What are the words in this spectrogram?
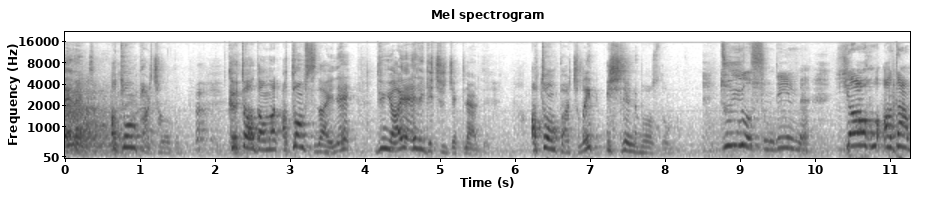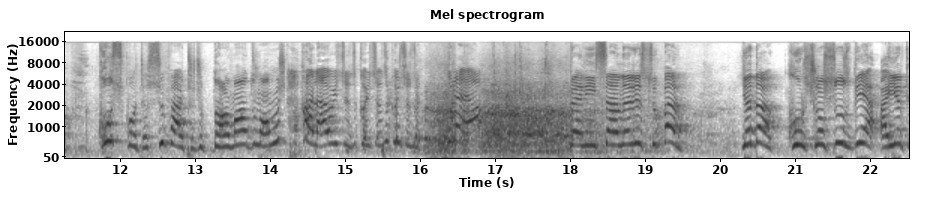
Evet, atom parçaladım. Kötü adamlar atom silahı ile dünyayı ele geçireceklerdi. Atom parçalayıp işlerini bozdum. Duyuyorsun değil mi? Yahu adam koskoca süper çocuk damadın olmuş hala ışıcık ışıcık ışıcık. Bu ne ya? Ben insanları süper ya da kurşunsuz diye ayırt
